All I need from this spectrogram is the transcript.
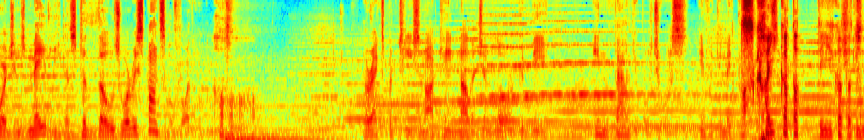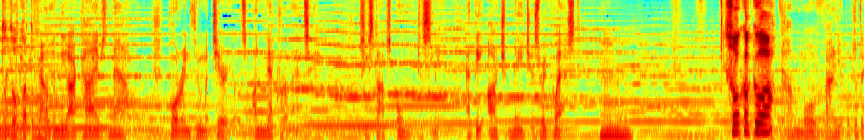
origins may lead us to those who are responsible for them. はははは Her expertise in arcane knowledge and lore could be invaluable to us if we can make 使い progress. 方って言い方 She ちょっ can とどう likely か be と思 found う。 in the archives now, poring through materials on necromancy. She stops only to sleep At the Archmage's request. うん。昇格は become more valuable to the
